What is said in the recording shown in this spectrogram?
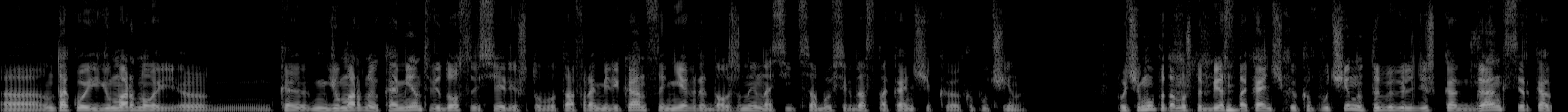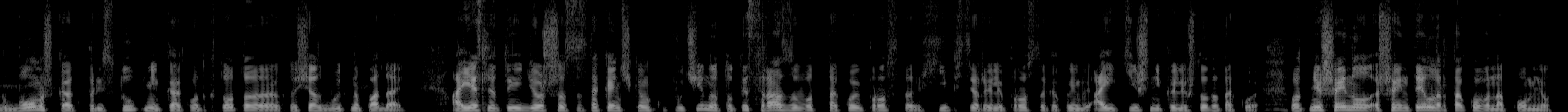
э, ну, такой юморной, э, юморной коммент, видос из серии, что вот афроамериканцы, негры должны носить с собой всегда стаканчик, э, капучино. Почему? Потому что без стаканчика капучино ты выглядишь как гангстер, как бомж, как преступник, как вот кто-то, кто щас будет нападать. А если ты идешь со стаканчиком капучино, то ты сразу вот такой просто хипстер или просто какой-нибудь айтишник, или что-то такое. Вот мне Шейн Шейн Тейлор такого напомнил,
